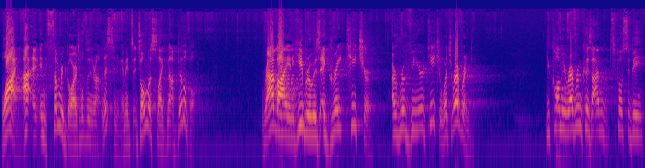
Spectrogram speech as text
Why? I, in some regards, hopefully they're not listening. I mean, it's, it's almost like not biblical. Rabbi in Hebrew is a great teacher, a revered teacher. What's reverend? You call me reverend because I'm supposed to be.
